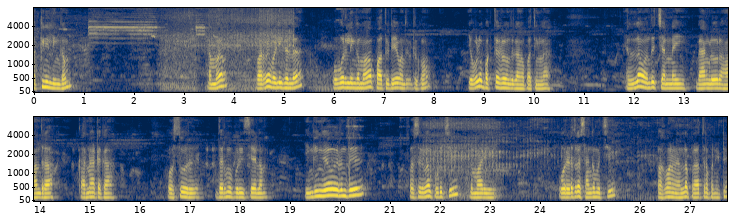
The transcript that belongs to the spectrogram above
அக்னி லிங்கம் நம்ம வர்ற வழிகளில் ஒவ்வொரு லிங்கமாக பார்த்துக்கிட்டே வந்துக்கிட்டு இருக்கோம். எவ்வளோ பக்தர்கள் வந்திருக்காங்க பார்த்தீங்களா? எல்லாம் வந்து சென்னை பெங்களூர் ஆந்திரா கர்நாடகா ஒசூர் தருமபுரி சேலம். எங்கெங்கேயோ இருந்து பஸ்ஸுக்கெல்லாம் பிடிச்சி இந்த மாதிரி ஒரு இடத்துல சங்கமித்து பகவானை நல்லா பிரார்த்தனை பண்ணிவிட்டு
